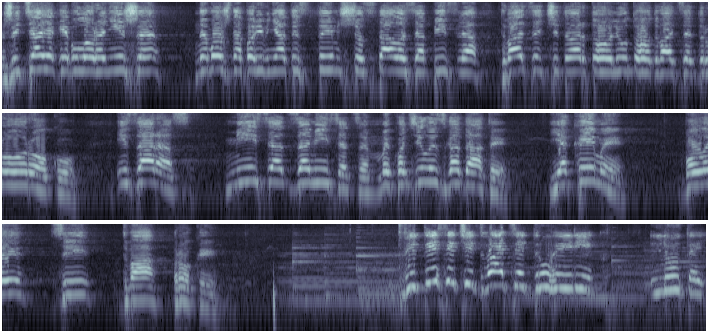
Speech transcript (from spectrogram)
Життя, яке було раніше, не можна порівняти з тим, що сталося після 24 лютого 22 року. І зараз, місяць за місяцем, ми хотіли згадати, якими були ці два роки. 2022 рік, лютий.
